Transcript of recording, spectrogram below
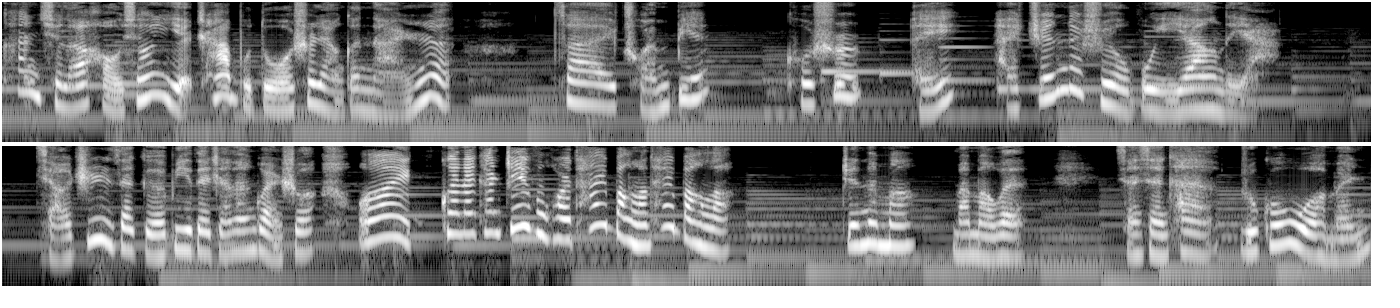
看起来好像也差不多是两个男人在船边，可是，哎，还真的是有不一样的呀。乔治在隔壁的展览馆说：“喂，快来看这幅画，太棒了，太棒了！”真的吗？妈妈问。想想看，如果我们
